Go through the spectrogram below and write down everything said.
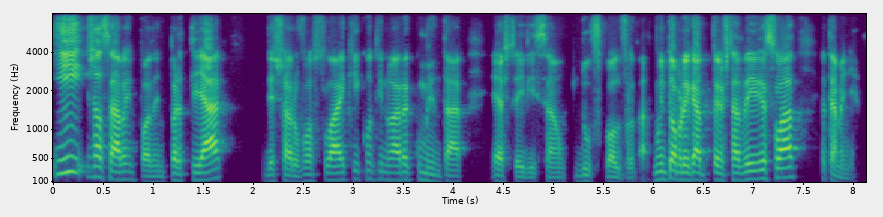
e, já sabem, podem partilhar, deixar o vosso like e continuar a comentar esta edição do Futebol de Verdade. Muito obrigado por terem estado aí desse lado, até amanhã.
